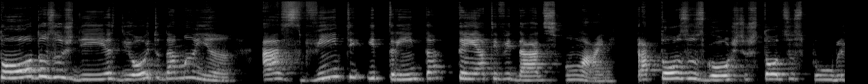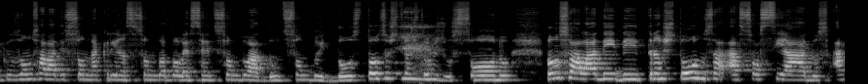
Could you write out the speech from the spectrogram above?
todos os dias, de 8 da manhã às 20 e 30, tem atividades online. Para todos os gostos, todos os públicos. Vamos falar de sono na criança, sono do adolescente, sono do adulto, sono do idoso, todos os transtornos do sono. Vamos falar de, de transtornos associados a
